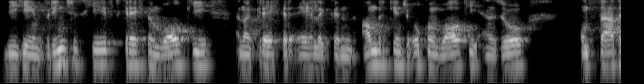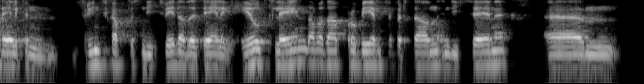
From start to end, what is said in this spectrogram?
die geen vriendjes geeft, krijgt een walkie. En dan krijgt er eigenlijk een ander kindje ook een walkie. En zo ontstaat er eigenlijk een vriendschap tussen die twee. Dat is eigenlijk heel klein dat we dat proberen te vertellen in die scène. Um,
